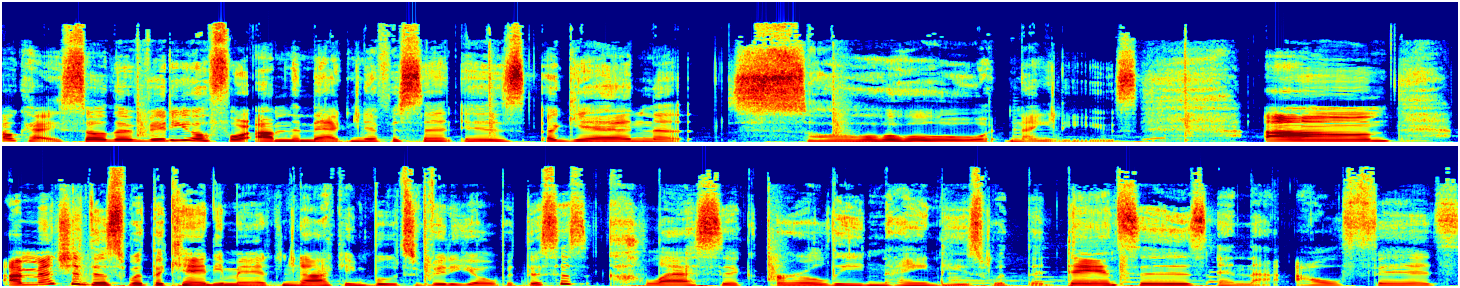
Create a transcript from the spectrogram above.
Okay, so the video for I'm the Magnificent is again so 90s. Um, I mentioned this with the Candyman knocking boots video, but this is classic early 90s with the dances and the outfits.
